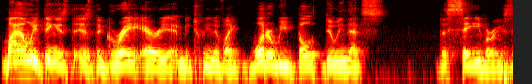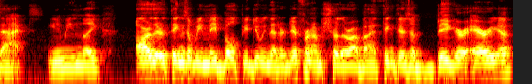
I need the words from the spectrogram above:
my only thing is is the gray area in between of like what are we both doing that's the same or exact. You know what I mean? Like, are there things that we may both be doing that are different? I'm sure there are, but I think there's a bigger area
